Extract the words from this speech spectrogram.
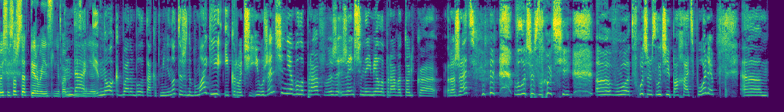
1861, если не память да, не изменяет. но как бы оно было так отменено тоже на бумаге, и, короче, и у женщин не было прав, Ж- женщина имела право только рожать, в лучшем случае, а, вот, в худшем случае пахать поле, эм,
